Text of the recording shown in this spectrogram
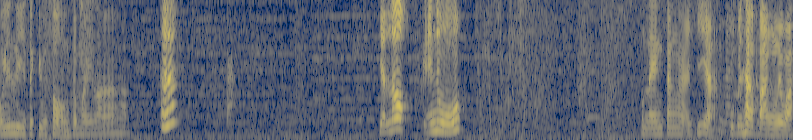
โอ้ยรีสกิลสองทำไมล่ะอย่าลกไอ้หนูแรงจังไอ้เหี้ยกูไม่ท่าบังเลยวะ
